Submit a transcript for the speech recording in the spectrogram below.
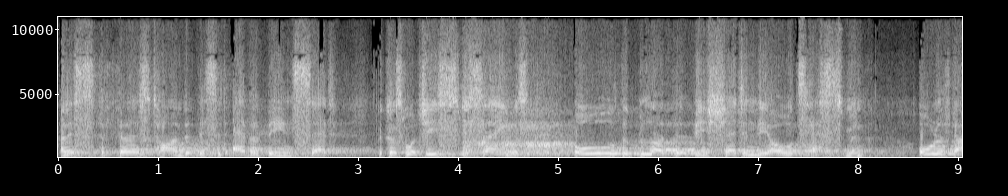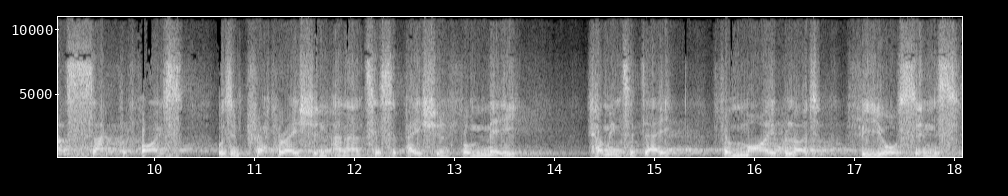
And this is the first time that this had ever been said. Because what Jesus was saying was all the blood that had been shed in the Old Testament, all of that sacrifice was in preparation and anticipation for me coming today for my blood for your sins.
